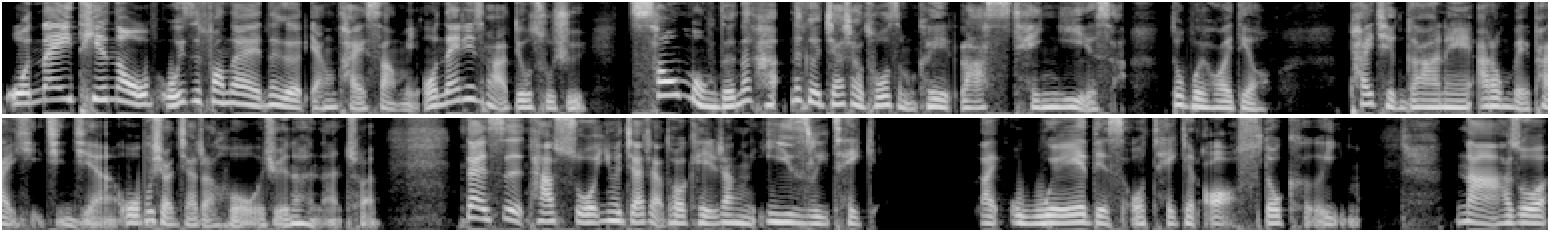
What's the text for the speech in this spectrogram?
我那一天呢，我我一直放在那个阳台上面。我那天是把它丢出去，超猛的。那个那个夹脚拖怎么可以 last ten years 啊？都不会坏掉。拍前嘎呢，阿东北派起今天我不喜欢夹脚拖，我觉得很难穿。但是他说，因为夹脚拖可以让你 easily take like wear this or take it off 都可以嘛。那他说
